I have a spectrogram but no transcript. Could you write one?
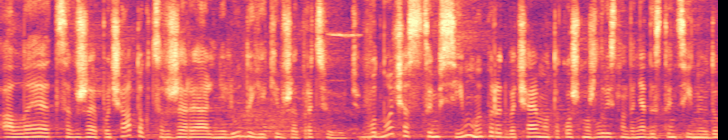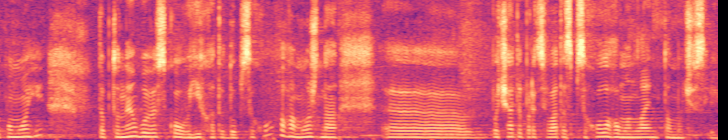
Але це вже початок, це вже реальні люди, які вже працюють. Водночас з цим всім ми передбачаємо також можливість надання дистанційної допомоги, тобто не обов'язково їхати до психолога, можна е, почати працювати з психологом онлайн, в тому числі.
